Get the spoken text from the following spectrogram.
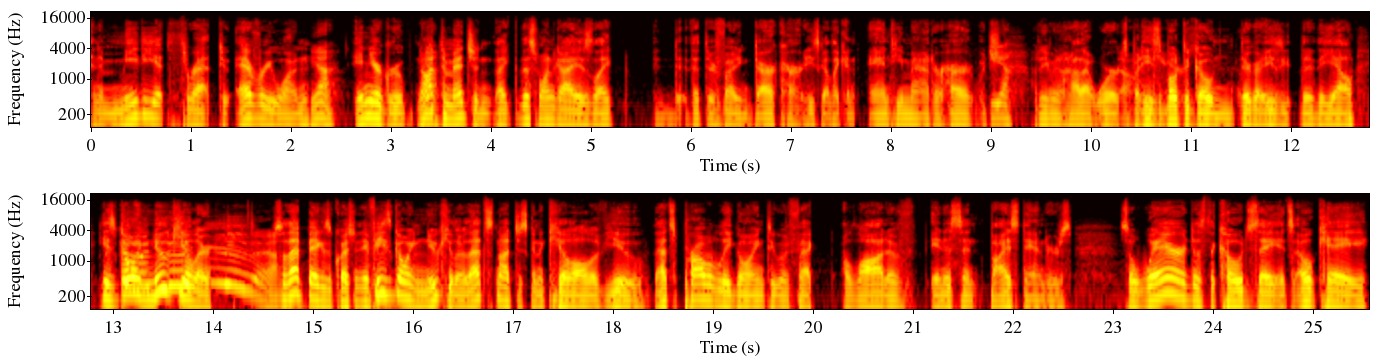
an immediate threat to everyone Yeah. in your group? Not Yeah. to mention like this one guy is like d- that they're fighting Darkheart. He's got like an antimatter heart, which Yeah. I don't even know how that works. Oh, but he's about to go. They're going. He's they're, they yell. He's going nuclear. So that begs the question: If he's going nuclear, that's not just going to kill all of you. That's probably going to affect a lot of innocent bystanders. So where does the code say it's okay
